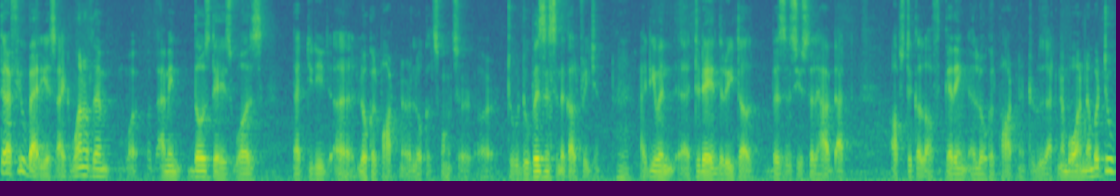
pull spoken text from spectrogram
there are a few barriers, right? One of them, I mean, those days was that you need a local partner, a local sponsor, or to do business in the Gulf region. Mm. Right? Even uh, today in the retail business, you still have that obstacle of getting a local partner to do that. Number one. Number two,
